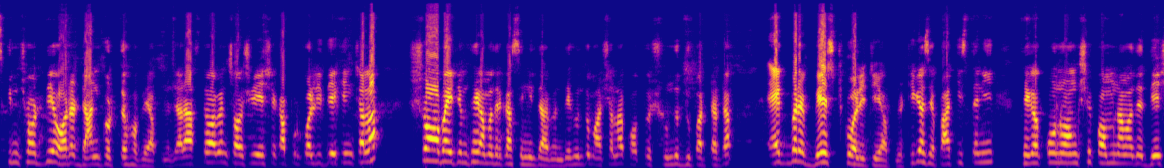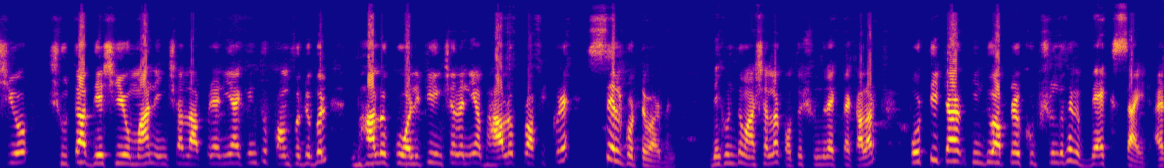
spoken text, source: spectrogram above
স্ক্রিনশট দিয়ে অর্ডার ডান করতে হবে আপনার। যারা আসতে পারবেন, সরাসরি এসে কাপড় কোয়ালিটি দেখে ইনশাল্লাহ সব আইটেম থেকে আমাদের কাছে নিতে পারবেন। দেখুন তো মাশাল্লাহ কত সুন্দর দুপাট্টাটা। একবারে বেস্ট কোয়ালিটি আপনার, ঠিক আছে? পাকিস্তানি থেকে কোনো অংশে কম না, আমাদের দেশীয়, সুতা দেশীয় মান ইনশাল্লাহ আপনারা নিয়ে কিন্তু কমফোর্টেবল ভালো কোয়ালিটি ইনশাল্লাহ নিয়ে ভালো প্রফিট করে সেল করতে পারবেন। দেখুন তো মার্শাল্লাহ কত সুন্দর একটা কালার। প্রতিটা কিন্তু আপনার খুব সুন্দর থাকবে ব্যাক সাইড আর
